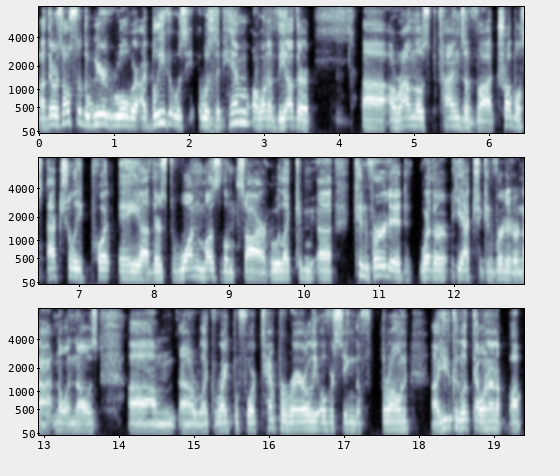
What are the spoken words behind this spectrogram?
uh, there was also the weird rule where I believe it was was it him or one of the other uh, around those times of uh, troubles actually put a uh, there's one Muslim tsar who like uh, converted whether he actually converted or not no knows um, uh, like right before temporarily overseeing the throne. Uh, you can look that one up, up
